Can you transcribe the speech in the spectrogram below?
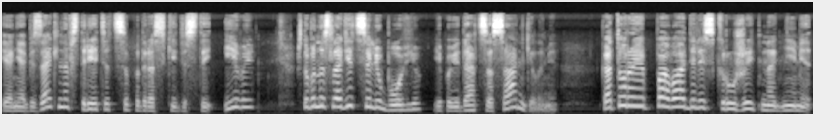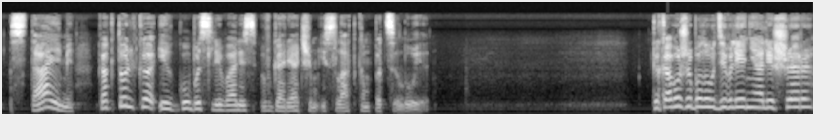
и они обязательно встретятся под раскидистой ивой, чтобы насладиться любовью и повидаться с ангелами, которые повадились кружить над ними стаями, как только их губы сливались в горячем и сладком поцелуе. Каково же было удивление Алишера,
